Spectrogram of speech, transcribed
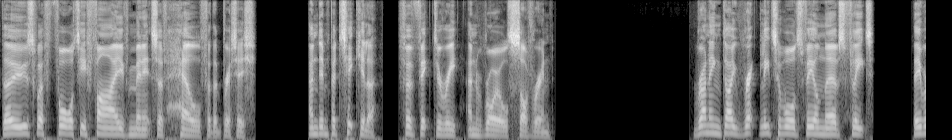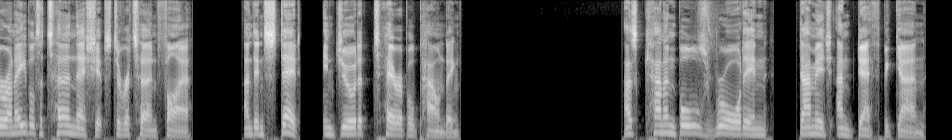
Those were 45 minutes of hell for the British, and in particular for Victory and Royal Sovereign. Running directly towards Villeneuve's fleet, they were unable to turn their ships to return fire, and instead endured a terrible pounding. As cannonballs roared in, damage and death began.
